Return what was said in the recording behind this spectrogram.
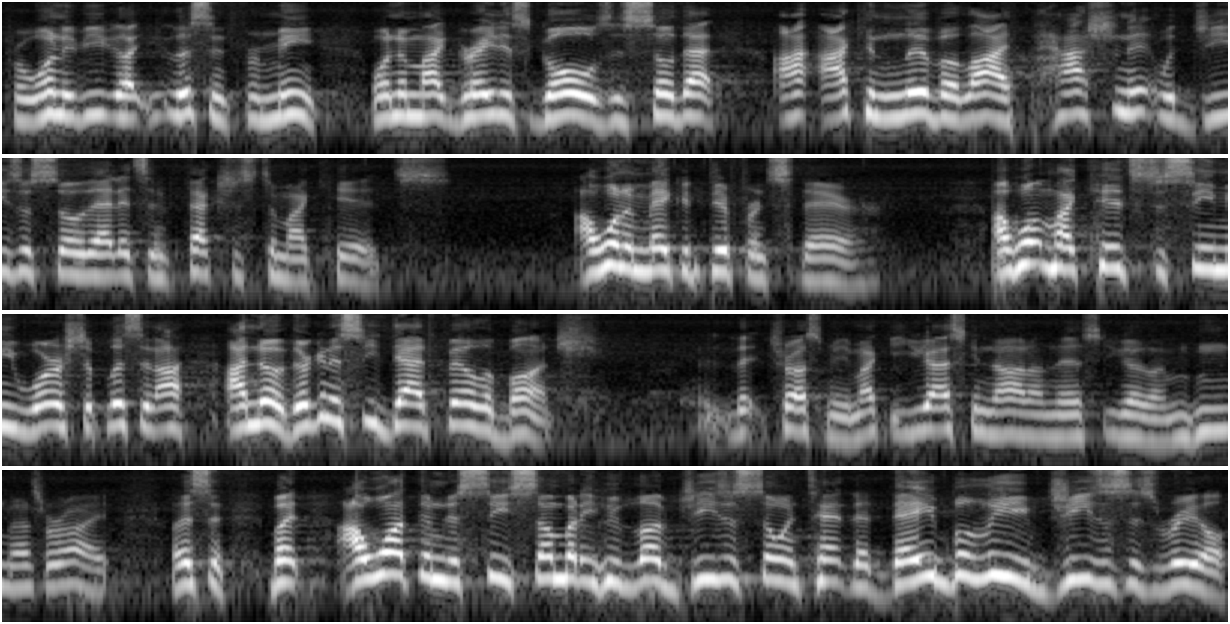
For one of you, like, listen, for me, one of my greatest goals is so that I, I can live a life passionate with Jesus so that it's infectious to my kids. I want to make a difference there. I want my kids to see me worship. Listen, I, I know they're going to see dad fail a bunch. They, trust me, Mikey, you guys can nod on this. You guys like, mm-hmm, that's right. Listen, but I want them to see somebody who loved Jesus so intent that they believe Jesus is real.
